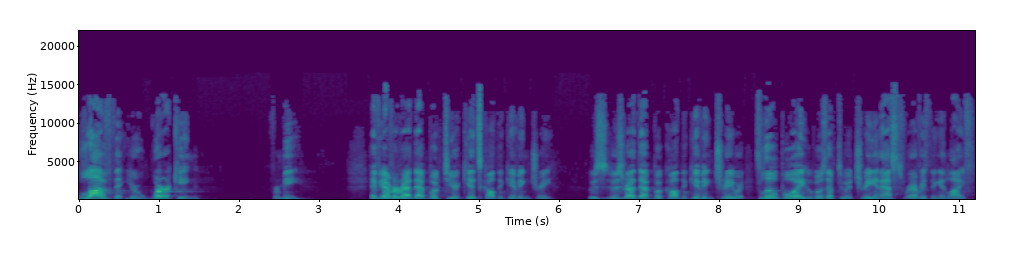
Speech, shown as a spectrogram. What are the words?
love that you're working for me. Have you ever read that book to your kids called The Giving Tree? Who's, who's read that book called The Giving Tree, where it's a little boy who goes up to a tree and asks for everything in life?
